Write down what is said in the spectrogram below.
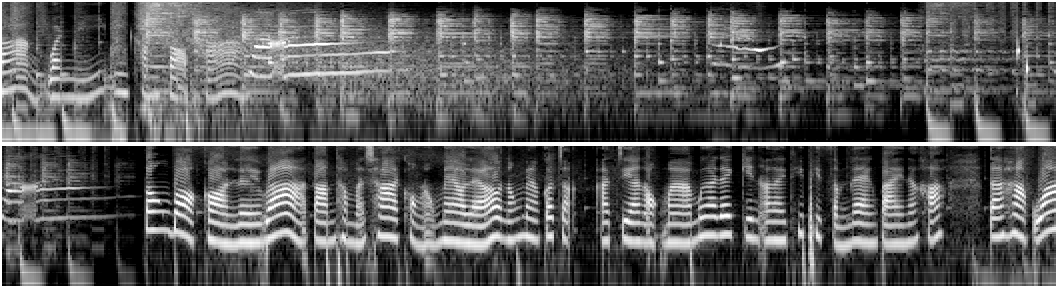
บ้าง วันนี้มีคำตอบค่ะ ต้องบอกก่อนเลยว่าตามธรรมชาติของน้องแมวแล้วน้องแมวก็จะ อาเจียนออกมาเมื่อได้กินอะไรที่ผิดสำแดงไปนะคะ แต่หากว่า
